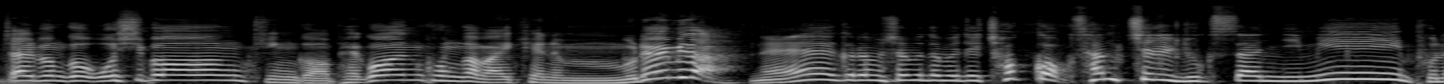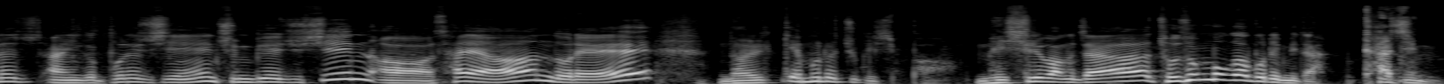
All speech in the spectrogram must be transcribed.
짧은 거 50원, 긴 거 100원, 콩과 마이케이는 무료입니다. 네, 그럼 쇼미더뮤직 첫곡 3764님이 보내주 아니 이거 보내주신 준비해주신 어, 사연 노래 널 깨물어주고 싶어 매실 왕자 조성모가 부릅니다. 다짐.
